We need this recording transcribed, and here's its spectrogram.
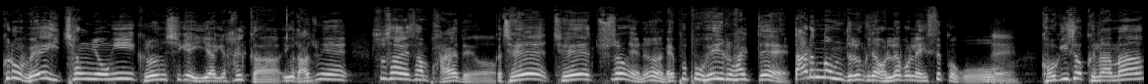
그럼 왜 이창용이 그런 식의 이야기를 할까? 이거 나중에 수사에서 한번 봐야 돼요. 그러니까 제, 제 추정에는 F4 회의를 할 때 다른 놈들은 그냥 얼레벌레 했을 거고 네. 거기서 그나마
